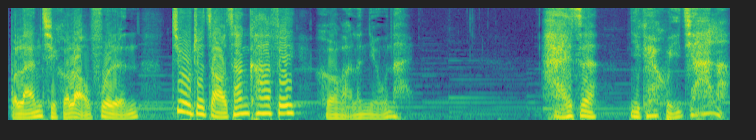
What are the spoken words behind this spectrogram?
布兰奇和老妇人就着早餐咖啡喝完了牛奶。孩子，你该回家了。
